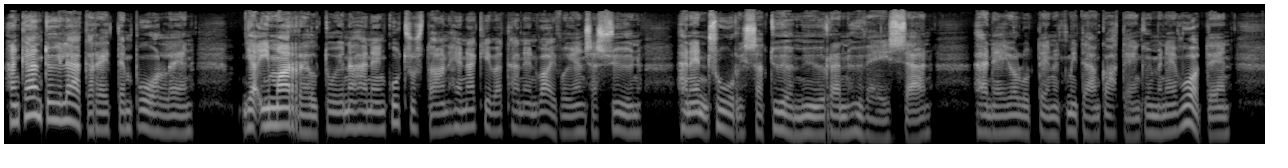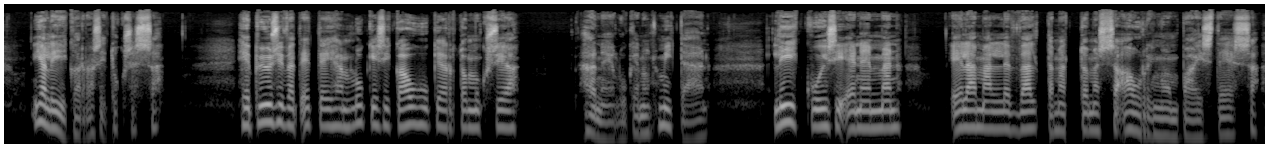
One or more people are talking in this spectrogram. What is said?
Hän kääntyi lääkäreiden puoleen ja imarreltuina hänen kutsustaan he näkivät hänen vaivojensa syyn, hänen suurissa työmyyrän hyveissään. Hän ei ollut tehnyt mitään 20 vuoteen ja liikarasituksessa. He pyysivät, ettei hän lukisi kauhukertomuksia. Hän ei lukenut mitään. Liikkuisi enemmän elämälle välttämättömässä auringonpaisteessa –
